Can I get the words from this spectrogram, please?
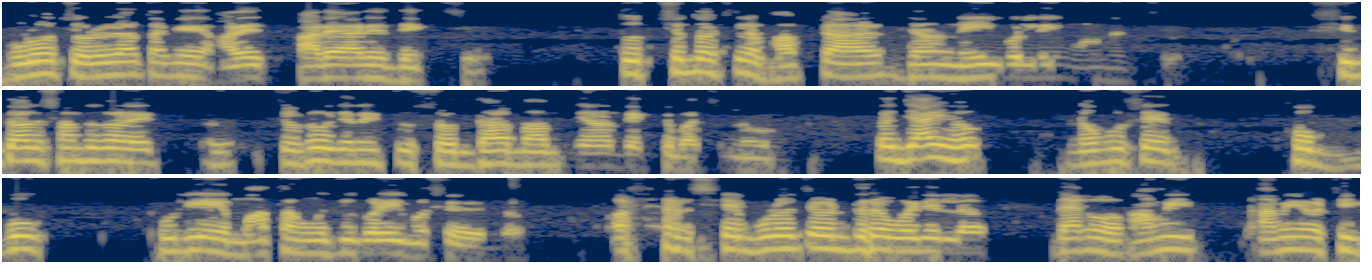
বুড়ো চোরেরা তাকে আড়ে আড়ে আড়ে দেখছে। তুচ্ছ আসলে ভাবটা আর যেন নেই বললেই মনে হচ্ছে। শীতল শান্তকরে চোখেও যেন একটু শ্রদ্ধা ভাব যেন দেখতে পাচ্ছিল তো যাই হোক নবু সে খুব বুক ফুলিয়ে মাথা উঁচু করেই বসে রইল। অর্থাৎ সে বুড়ো চোর ধরে বুঝল দেখো, আমি, আমিও ঠিক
